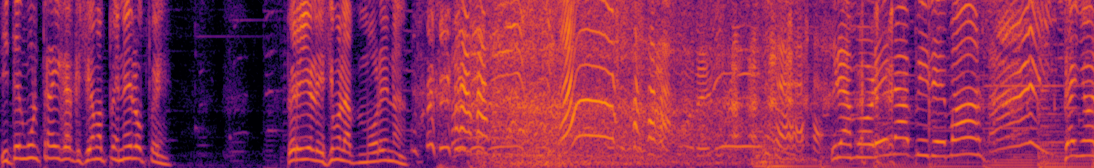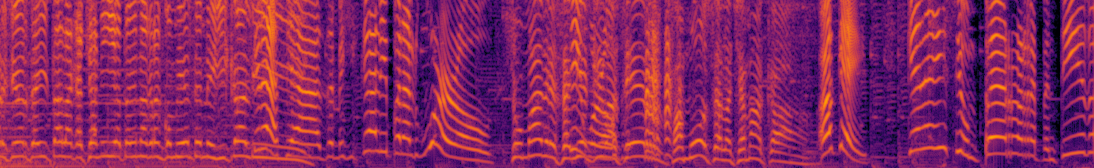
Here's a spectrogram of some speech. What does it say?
Y tengo otra hija que se llama Penélope. Pero ella le decimos la morena. Y la morena pide más. Señores, señores, ahí está la cachanilla, también una gran comediante mexicali. Gracias, de Mexicali para el World. Su madre sabía Sí, que iba a ser famosa la chamaca. Ok. ¿Qué le dice un perro arrepentido?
